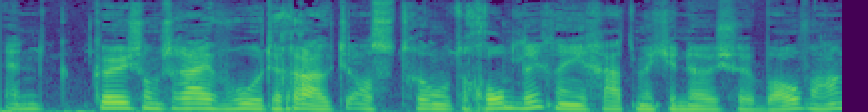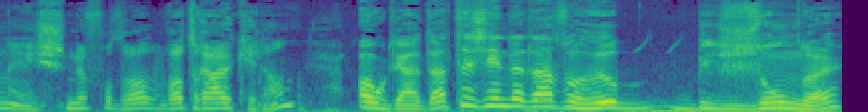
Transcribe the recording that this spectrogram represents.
En kun je soms schrijven hoe het ruikt als het gewoon op de grond ligt en je gaat met je neus boven hangen en je snuffelt wat? Wat ruik je dan? Oh ja, dat is inderdaad wel heel bijzonder.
